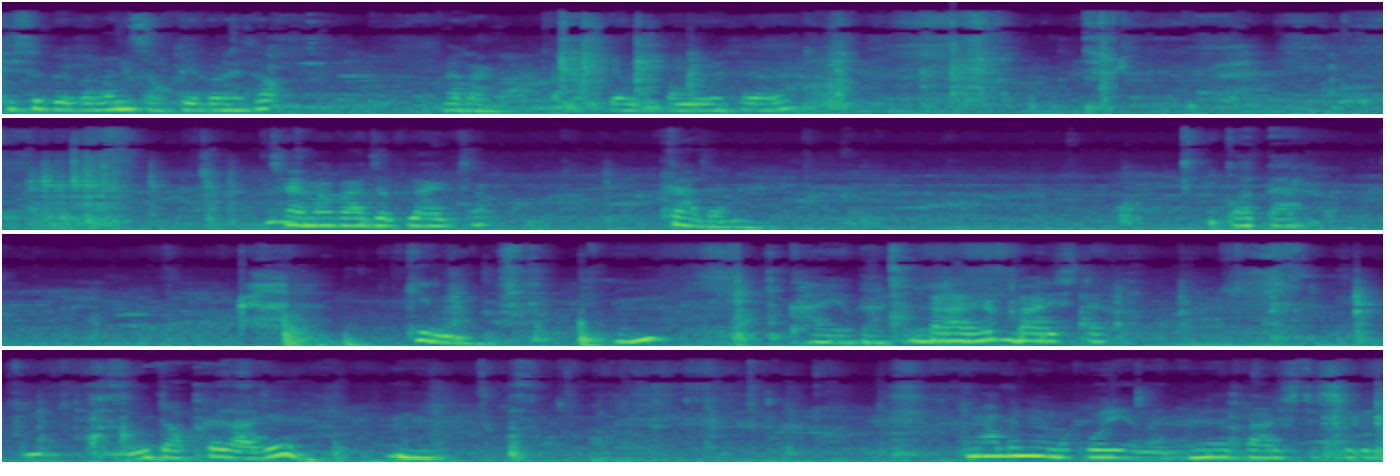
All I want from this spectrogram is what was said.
टिस्यु पेपर पनि सकिएको रहेछ राख ल्याउनु पर्ने रहेछ एउटा छ्यामाको आज फ्लाइट छ कहाँ जानु कतार केमा खायो कहाँ बार बारिस्टा डक्कै लाग्यो। म पनि अब कोरिया भएन भने त बारिस्टा सिकेर।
